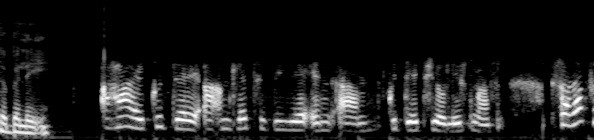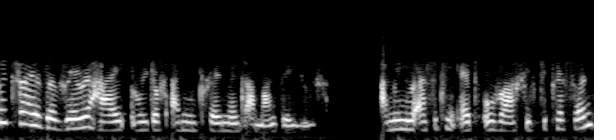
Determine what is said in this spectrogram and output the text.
te belê? Hi, good day. Uh, I'm glad to be here and um good day to your listeners. South Africa has a very high rate of unemployment among the youth. I mean, we are sitting at over 50%,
